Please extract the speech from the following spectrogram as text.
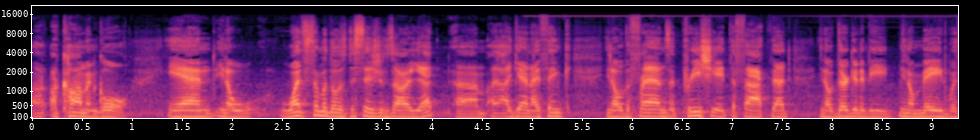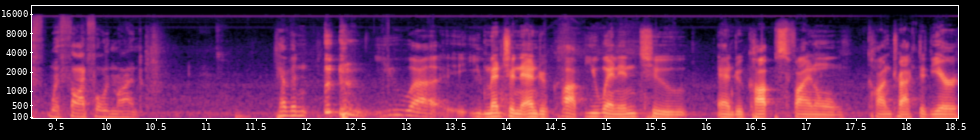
a, a, common goal. And you know, what some of those decisions are yet, um, again, I think you know the fans appreciate the fact that you know they're going to be you know made with with thoughtful in mind. Kevin, you uh, you mentioned Andrew Copp. You went into Andrew Copp's final contracted year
